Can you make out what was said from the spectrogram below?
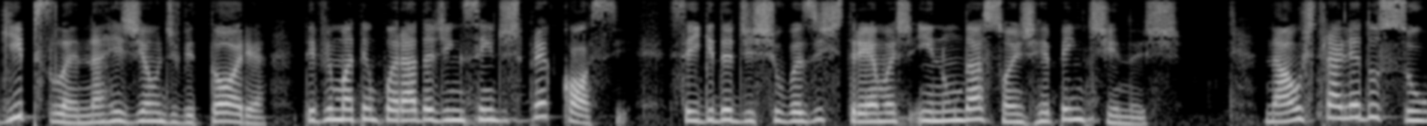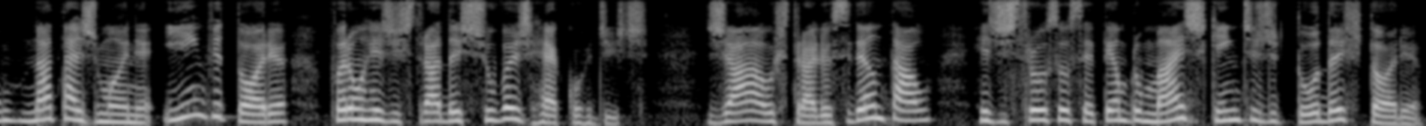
Gippsland, na região de Vitória, teve uma temporada de incêndios precoce, seguida de chuvas extremas e inundações repentinas. Na Austrália do Sul, na Tasmânia e em Vitória foram registradas chuvas recordes. Já a Austrália Ocidental registrou seu setembro mais quente de toda a história.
